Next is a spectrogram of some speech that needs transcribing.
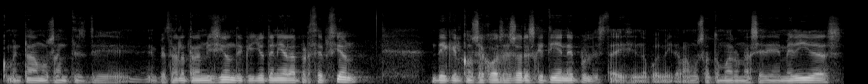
comentábamos antes de empezar la transmisión de que yo tenía la percepción de que el Consejo de Asesores que tiene, pues le está diciendo, pues mira, vamos a tomar una serie de medidas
